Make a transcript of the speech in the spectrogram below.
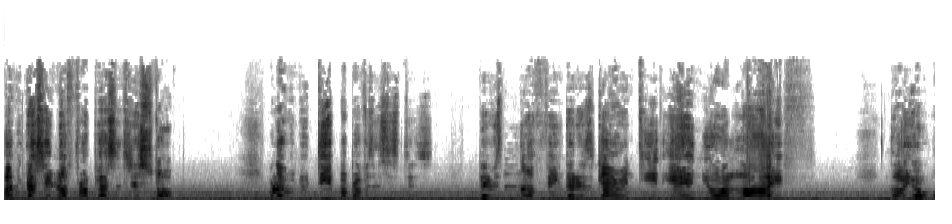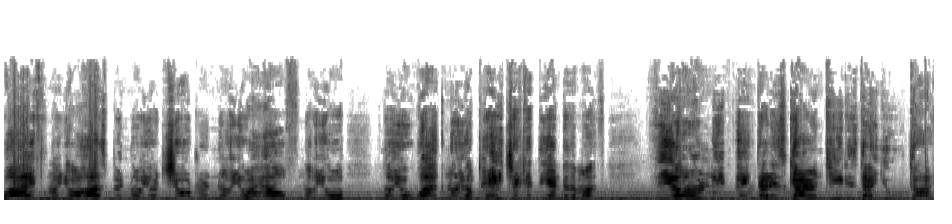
I mean, that's enough for a person to just stop. Whatever you deep, my brothers and sisters, there is nothing that is guaranteed in your life. Not your wife, not your husband, not your children, not your health, not your not your work, not your paycheck at the end of the month. The only thing that is guaranteed is that you die.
